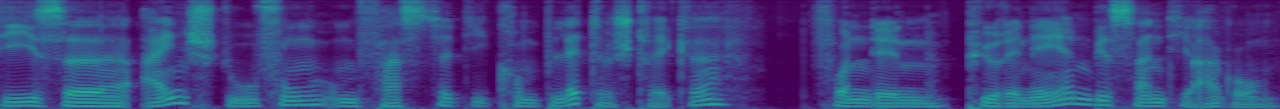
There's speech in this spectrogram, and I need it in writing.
Diese Einstufung umfasste die komplette Strecke von den Pyrenäen bis Santiago.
